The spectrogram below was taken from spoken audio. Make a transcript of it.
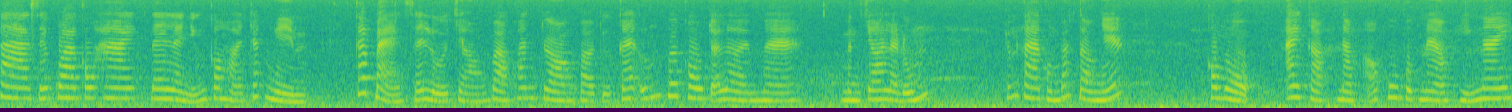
Ta sẽ qua câu 2, đây là những câu hỏi trắc nghiệm. Các bạn sẽ lựa chọn và khoanh tròn vào chữ cái ứng với câu trả lời mà mình cho là đúng. Chúng ta cùng bắt đầu nhé. Câu 1. Ai Cập nằm ở khu vực nào hiện nay?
